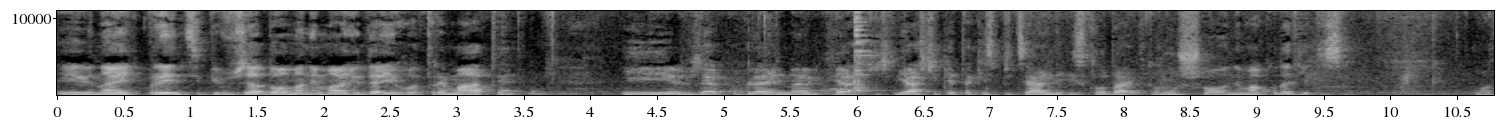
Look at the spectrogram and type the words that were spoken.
І навіть в принципі вже вдома не маю де його тримати. І вже купляємо навіть ящички, ящики такі спеціальні і складаємо, тому що нема куди дітися. От.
